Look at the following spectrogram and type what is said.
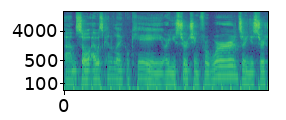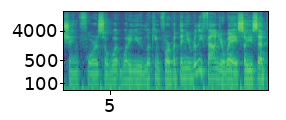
Um, so I was kind of like, okay, are you searching for words? Are you searching for, so what, what are you looking for? But then you really found your way. So you said,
